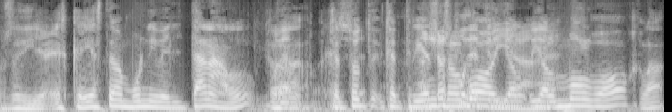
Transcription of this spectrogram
És a dir, és que ja estem en un nivell tan alt que, Bueno, que, tot, que triar això entre el bo i, el, i el eh? molt bo, clar.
